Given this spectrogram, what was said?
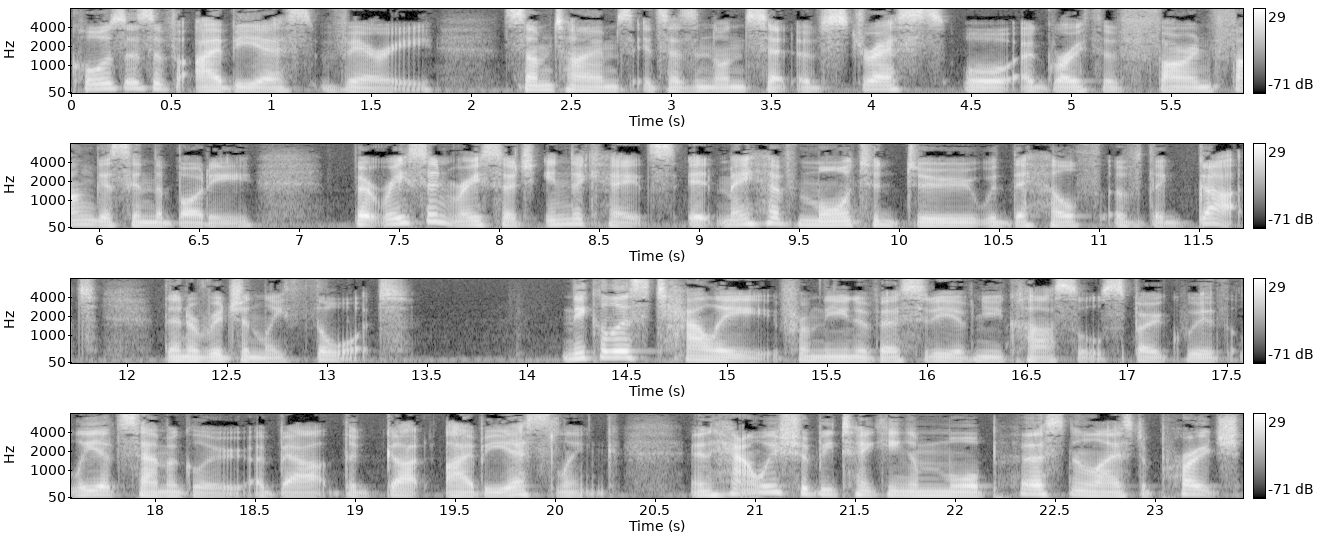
Causes of IBS vary. Sometimes it's as an onset of stress or a growth of foreign fungus in the body, but recent research indicates it may have more to do with the health of the gut than originally thought. Nicholas Talley from the University of Newcastle spoke with Liat Samoglu about the gut IBS link and how we should be taking a more personalised approach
